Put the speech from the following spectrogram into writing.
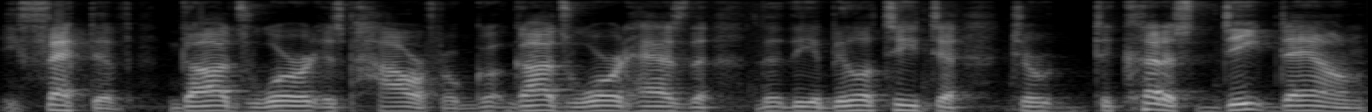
effective. God's word is powerful. God's word has the, the, the ability to, to, to cut us deep down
